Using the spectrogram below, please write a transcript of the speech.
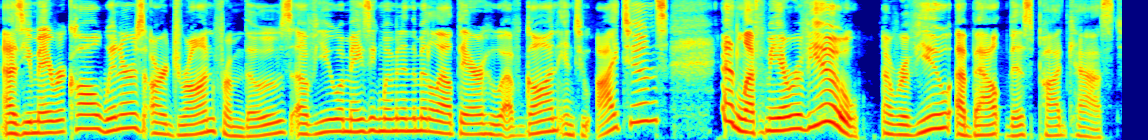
As you may recall, winners are drawn from those of you amazing women in the middle out there who have gone into iTunes and left me a review, a review about this podcast.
